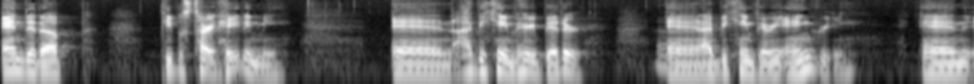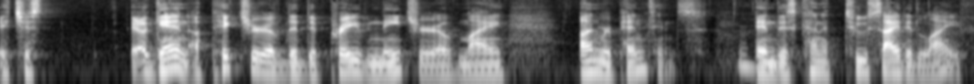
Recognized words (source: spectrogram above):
Ended up, people started hating me. And I became very bitter. Oh. And I became very angry. And it just, again, a picture of the depraved nature of my unrepentance and mm-hmm. this kind of two sided life.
